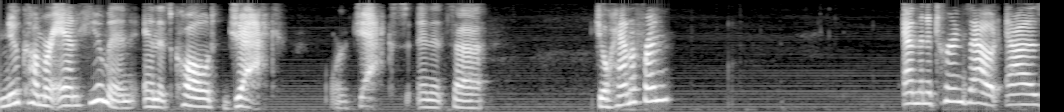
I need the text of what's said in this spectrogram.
newcomer and human, and it's called Jack or Jax, and it's uh, Johannafrin. And then it turns out as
